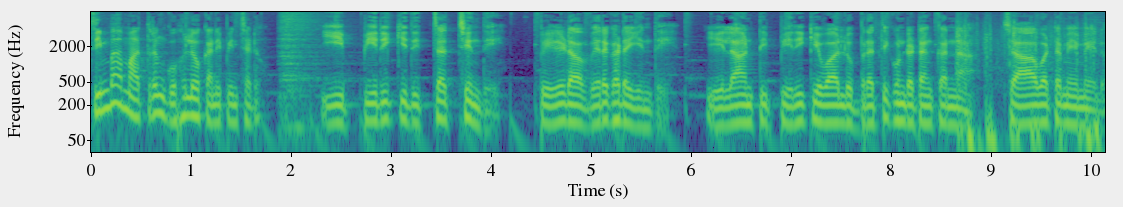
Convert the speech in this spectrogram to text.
సింబా మాత్రం గుహలో కనిపించడు. ఈ పిరికిది చచ్చింది. పీడ విరగడయింది. ఇలాంటి పిరికి వాళ్ళు బ్రతికుండటం కన్నా చావటమే మేలు.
